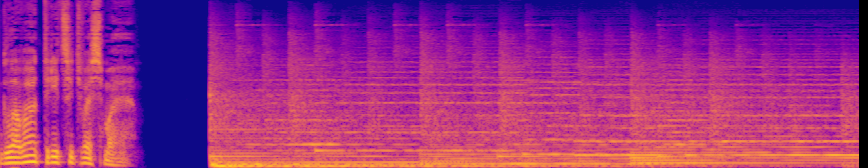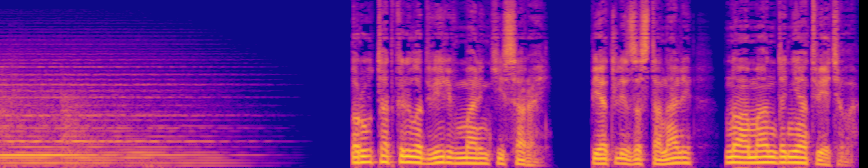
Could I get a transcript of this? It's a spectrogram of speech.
Глава 38. Рут открыла дверь в маленький сарай. Петли застонали, но Аманда не ответила.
